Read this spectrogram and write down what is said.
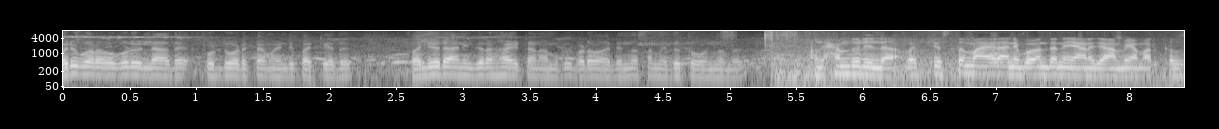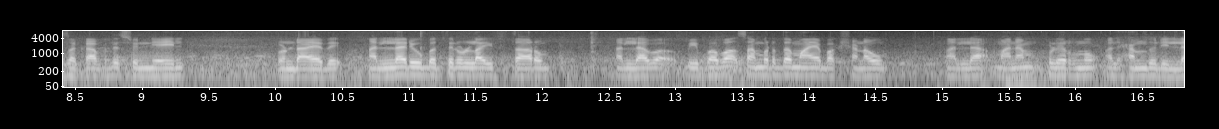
ഒരു കുറവുകളും ഇല്ലാതെ ഫുഡ് കൊടുക്കാൻ വേണ്ടി പറ്റിയത് വലിയൊരു അനുഗ്രഹമായിട്ടാണ് നമുക്ക് ഇവിടെ വരുന്ന സമയത്ത് തോന്നുന്നത്. അലഹമില്ല വ്യത്യസ്തമായ ഒരു അനുഭവം തന്നെയാണ് ജാമ്യ മർക്കസ് സക്കാഫത്ത് സുന്യയിൽ ഉണ്ടായത്. നല്ല രൂപത്തിലുള്ള ഇഫ്താറും നല്ല വിഭവ സമൃദ്ധമായ ഭക്ഷണവും നല്ല മനം കുളിർന്നു അലഹമില്ല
